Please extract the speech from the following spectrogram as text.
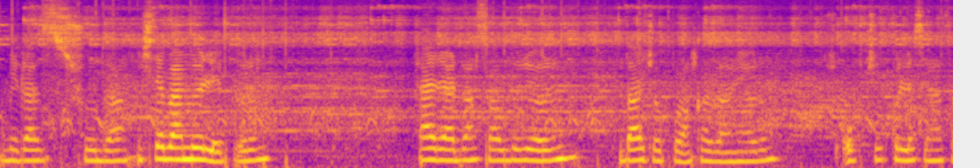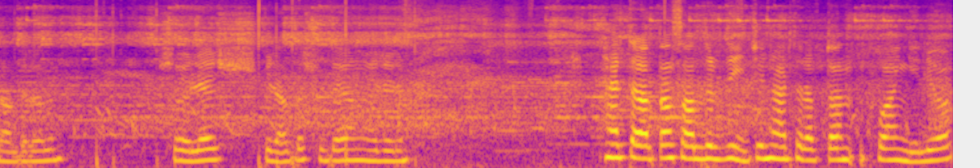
Biraz şuradan. İşte ben böyle yapıyorum. Her yerden saldırıyorum. Daha çok puan kazanıyorum. Şu okçu kulesine saldıralım. Şöyle biraz da şuradan verelim. Her taraftan saldırdığı için her taraftan puan geliyor.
